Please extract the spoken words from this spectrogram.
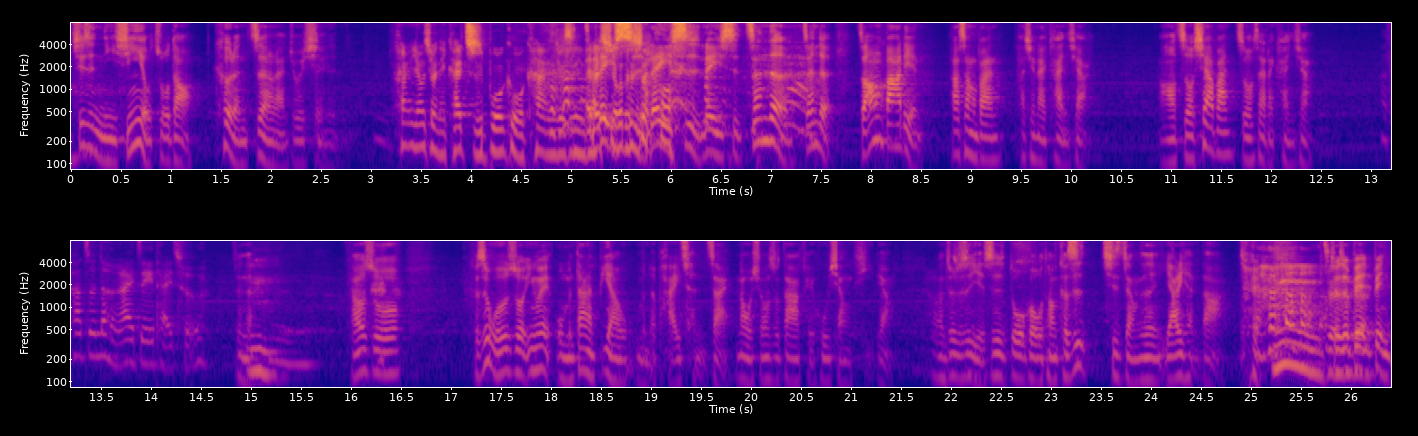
其实你心意有做到，客人自然而然就会信任你。他要求你开直播给我看，就是你在类。似类似类似，真的真的，早上八点他上班，他先来看一下，然后之后下班之后再来看一下，啊他真的很爱这一台车。真的。嗯，嗯，他就说，可是我是说，因为我们当然必然我们的排程在，那我希望说大家可以互相体谅，那就是也是多沟通。可是其实讲真的，压力很大，对，嗯、就是被被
